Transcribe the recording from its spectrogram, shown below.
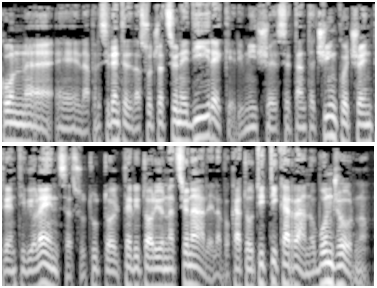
con eh, la Presidente dell'Associazione Dire, che riunisce 75 centri antiviolenza su tutto il territorio nazionale, l'Avvocato Titti Carrano. Buongiorno.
